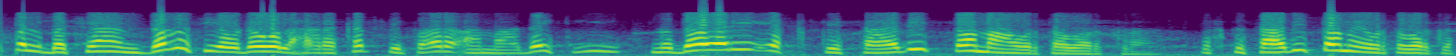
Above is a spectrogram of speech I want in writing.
خپل بچیان دغسې یو ډول حرکت لپاره آماده کړي نو دا وری اقتصادي تمه ورته ورکړه اقتصادي تمه ورته ورکړه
